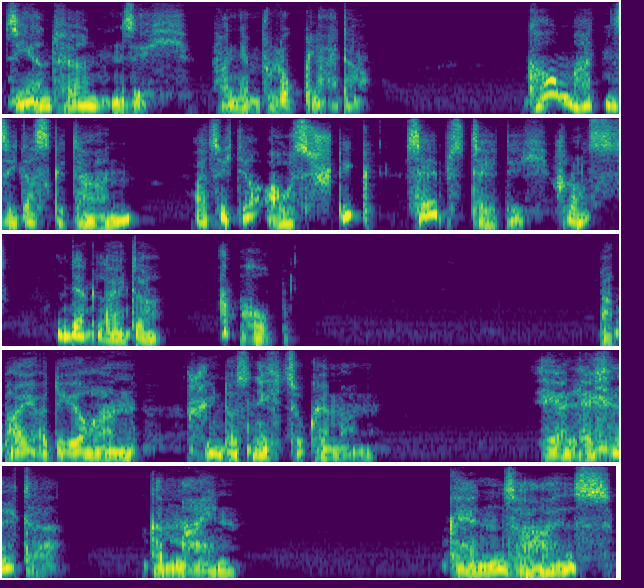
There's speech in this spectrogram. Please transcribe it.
Sie entfernten sich von dem Flugleiter. Kaum hatten sie das getan, als sich der Ausstieg selbsttätig schloss und der Gleiter abhob. Papaya Deran schien das nicht zu kümmern. Er lächelte, gemein. Ken sah es,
